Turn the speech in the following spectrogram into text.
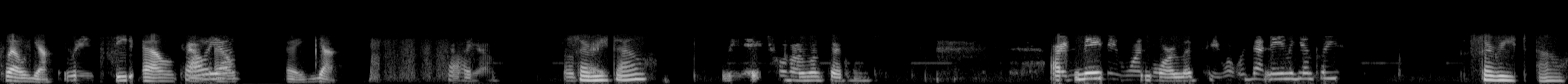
Clelia. Lee C L Talia? L A. Yes. Talia. Okay. Sarit L. Lee H. Hold on one second. All right, maybe one more. Let's see. What was that name again, please? Sarit L.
